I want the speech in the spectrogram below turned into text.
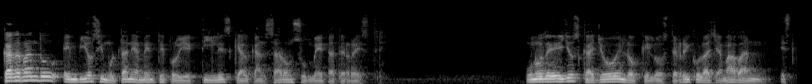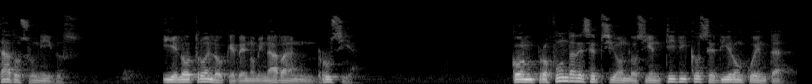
Cada bando envió simultáneamente proyectiles que alcanzaron su meta terrestre. Uno de ellos cayó en lo que los terrícolas llamaban Estados Unidos y el otro en lo que denominaban Rusia. Con profunda decepción los científicos se dieron cuenta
